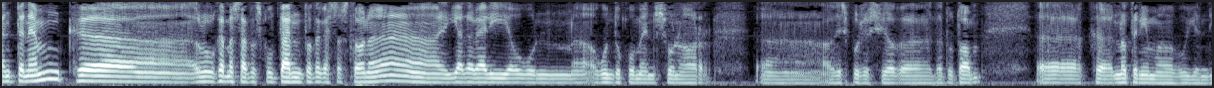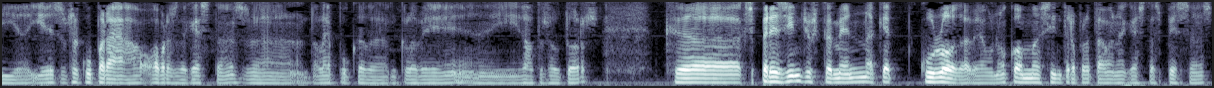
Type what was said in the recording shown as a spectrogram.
entenem que el que hem estat escoltant tota aquesta estona eh, hi ha d'haver-hi algun, algun document sonor eh, a disposició de, de tothom eh, que no tenim avui en dia i és recuperar obres d'aquestes eh, de l'època d'en Clavé i d'altres autors que expressin justament aquest color de veu, no? com s'interpretaven aquestes peces,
